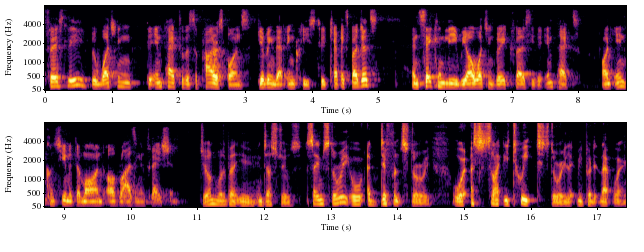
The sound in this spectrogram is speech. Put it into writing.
Firstly, we're watching the impact of the supply response, giving that increase to capex budgets. And secondly, we are watching very closely the impact on end consumer demand of rising inflation. John, what about you? Industrials, same story or a different story or a slightly tweaked story? Let me put it that way.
